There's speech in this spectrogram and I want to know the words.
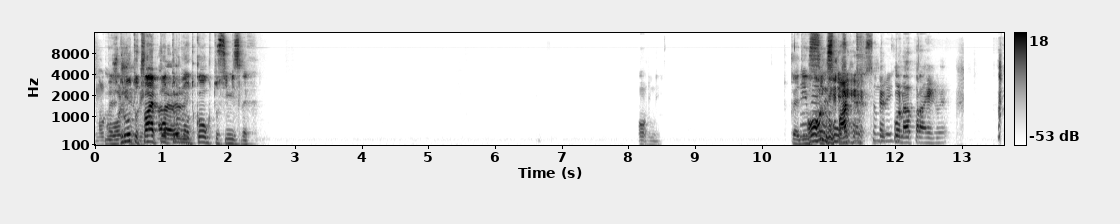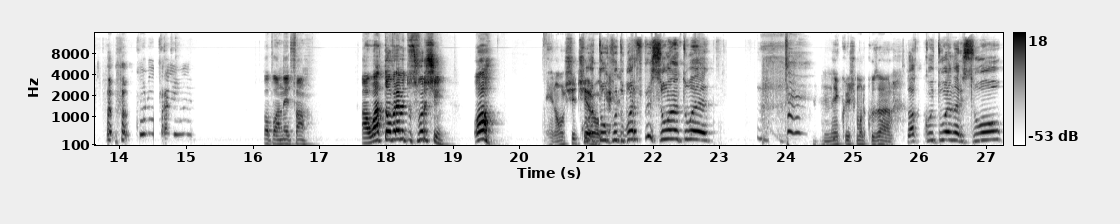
Много между другото, това е по-трудно, отколкото си мислех. О, не. Тук е един съм реди. Какво направихме? Какво направихме? Опа, не е това. Ала, то времето свърши. О! Едно ще Кой е черо. толкова добър в рисуването е? Некой шмаркозавър. Това, който е нарисувал,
